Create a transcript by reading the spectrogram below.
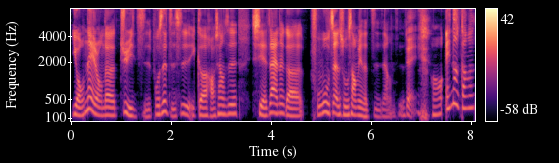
有内容的句子，不是只是一个好像是写在那个服务证书上面的字这样子。对，哦，哎，那刚刚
